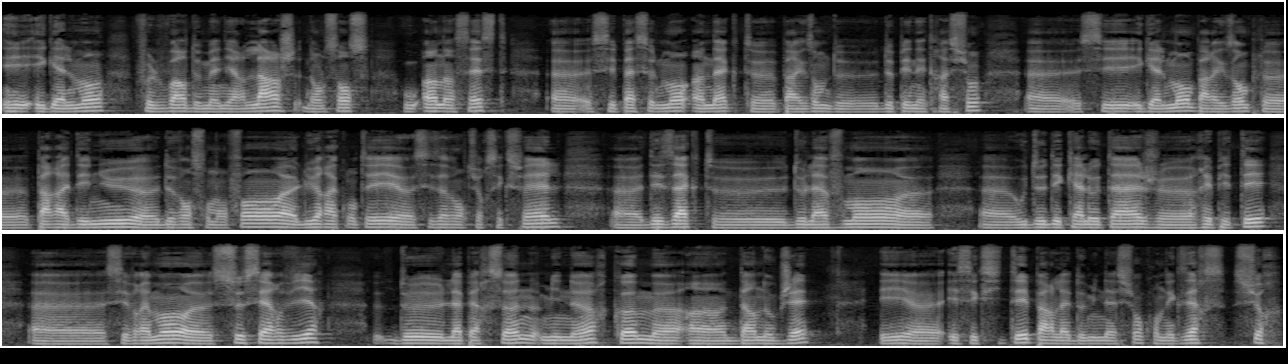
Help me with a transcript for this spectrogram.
Et également, faut le voir de manière large, dans le sens où un inceste euh, c'est pas seulement un acte, euh, par exemple, de, pénétration, euh, c'est également, par exemple, parader nu devant son enfant, lui raconter ses aventures sexuelles, des actes de lavement ou de décalotage répétés. c'est vraiment se servir de la personne mineure comme d'un objet euh, et, s'exciter par la domination qu'on exerce sur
